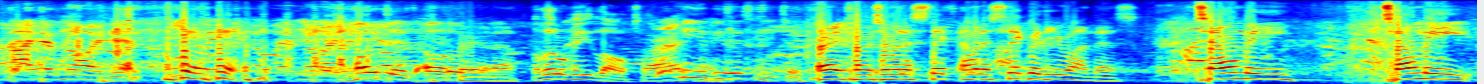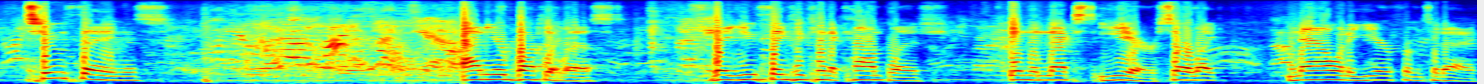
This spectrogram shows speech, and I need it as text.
I have no idea. I have no idea. Coach is old. Fair enough. A little meatloaf, all What do you be listening to? All right, Coach. I'm gonna stick. I'm gonna stick with you on this. Tell me, tell me two things on your bucket list that you think you can accomplish in the next year. So, like now and a year from today,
